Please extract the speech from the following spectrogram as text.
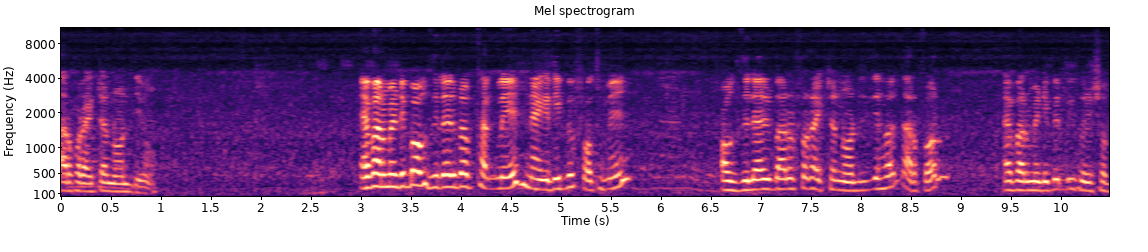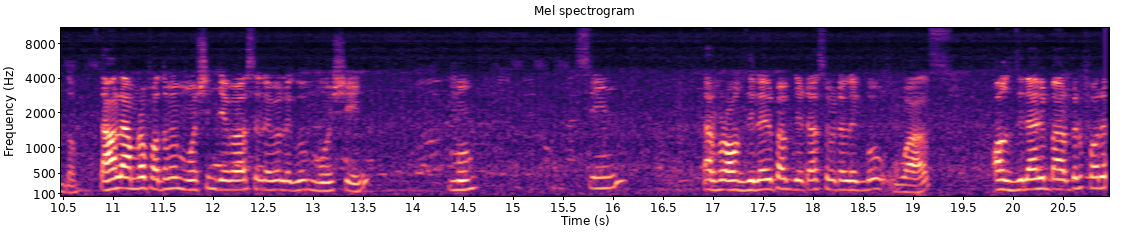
তারপর একটা নোট দিব অ্যাফার্মেটিভ অক্সিলারি বার্ব থাকলে নেগেটিভে প্রথমে অক্সিলারি বার্বের পর একটা নোট দিতে হয়, তারপর অ্যাফার্মেটিভের বিপরীত শব্দ। তাহলে আমরা প্রথমে মহসিন যেভাবে আছে লেভেল লিখব মহসিন মহসিন তারপর অক্সিলারি বার্ব যেটা আছে ওটা লিখব ওয়াজ অক্সিলারি বার্বের পরে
